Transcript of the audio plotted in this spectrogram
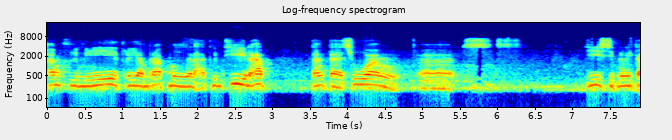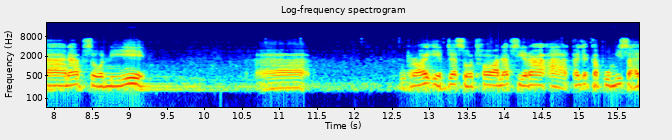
ค่ำคืนนี้เตรียมรับมือหลายพื้นที่นะครับ ตั้งแต่ช่วง 20นาฬิกานะครับ โซนนี้ร้อยเอ็ดยโสธรนะครับศิราอาจพยัคฆภูมิวิสัย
